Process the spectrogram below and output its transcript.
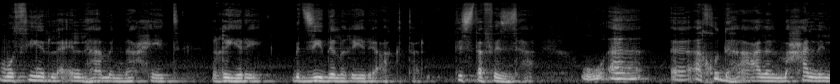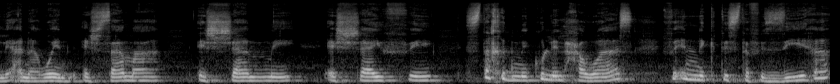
مثير لإلها من ناحية غيرة بتزيد الغيرة أكتر تستفزها. وأخدها على المحل اللي أنا وين إيش سامعة إيش شامة إيش شايفة. استخدمي كل الحواس في إنك تستفزيها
